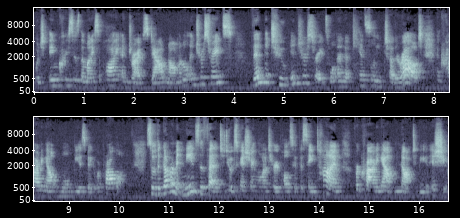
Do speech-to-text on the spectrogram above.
which increases the money supply and drives down nominal interest rates, then the two interest rates will end up canceling each other out and crowding out won't be as big of a problem. So the government needs the Fed to do expansionary monetary policy at the same time for crowding out not to be an issue.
